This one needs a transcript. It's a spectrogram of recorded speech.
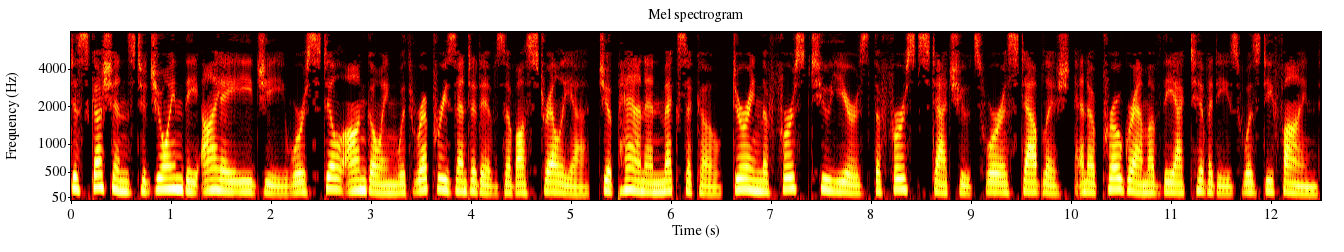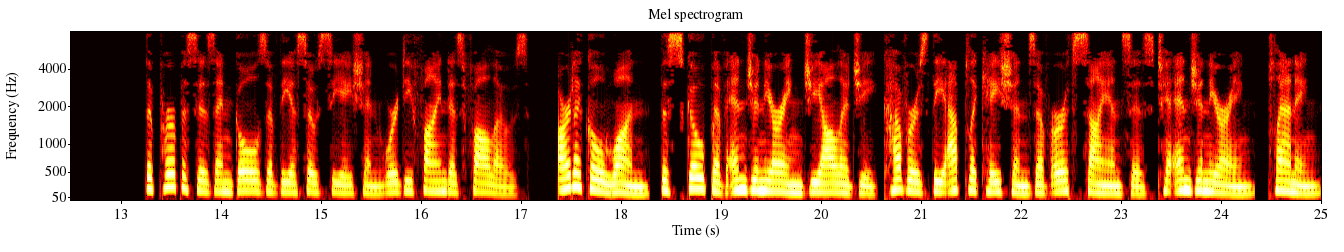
Discussions to join the IAEG were still ongoing with representatives of Australia, Japan and Mexico. During the first two years the first statutes were established and a program of the activities was defined. The purposes and goals of the association were defined as follows. Article 1, the scope of engineering geology covers the applications of earth sciences to engineering, planning,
